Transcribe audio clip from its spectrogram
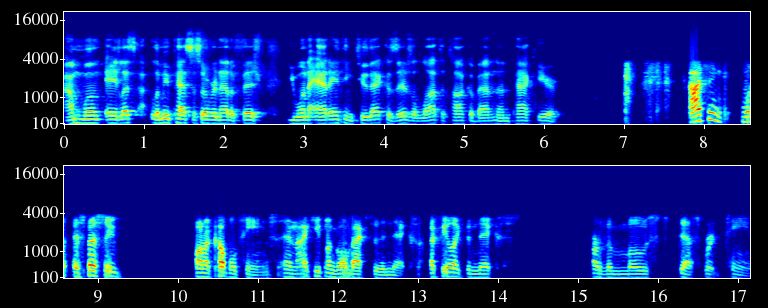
I'm willing. Hey, let's let me pass this over now to Fish. You want to add anything to that? Because there's a lot to talk about and unpack here. I think, especially on a couple teams, and I keep on going back to the Knicks. I feel like the Knicks are the most desperate team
